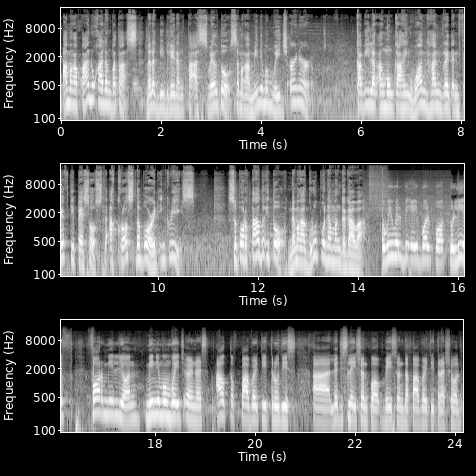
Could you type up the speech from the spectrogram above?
ang mga panukalang batas na nagbibigay ng taas sweldo sa mga minimum wage earner. Kabilang ang mungkahing 150 pesos na across-the-board increase. Suportado ito ng mga grupo ng manggagawa. We will be able po to lift 4 million minimum wage earners out of poverty through this uh, legislation po based on the poverty threshold.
